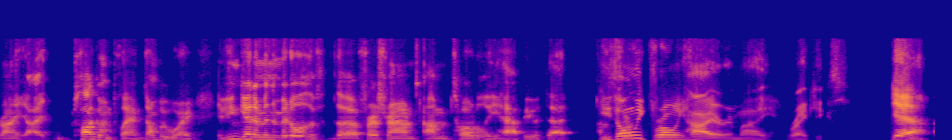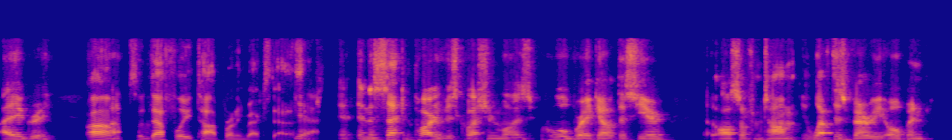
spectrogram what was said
Ronnie, I, plug and play him. Don't be worried. If you can get him in the middle of the, the first round, I'm totally happy with that. I'm He's only growing higher in my rankings. Yeah, I agree. Um, uh, so definitely top running back status. Yeah, and the second part of his question was who will break out this year. Also from Tom, he left this very open.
